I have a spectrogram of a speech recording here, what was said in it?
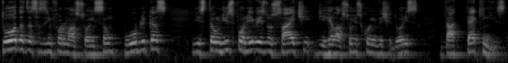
todas essas informações são públicas e estão disponíveis no site de Relações com Investidores da Tecnisa.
